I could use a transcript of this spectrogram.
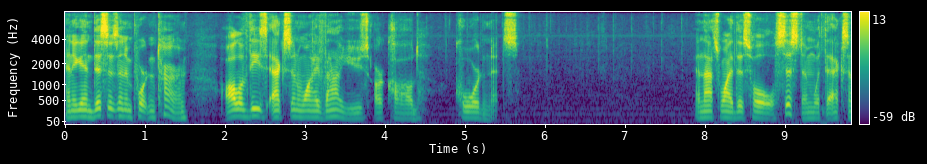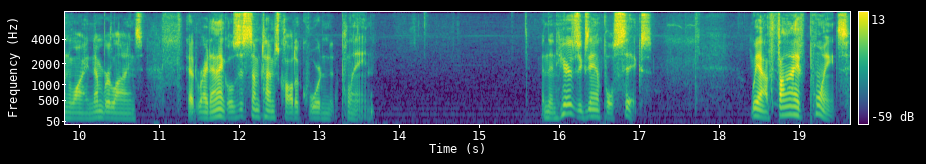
And again, this is an important term. All of these x and y values are called coordinates. And that's why this whole system with the x and y number lines at right angles is sometimes called a coordinate plane. And then here's example 6. We have five points,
